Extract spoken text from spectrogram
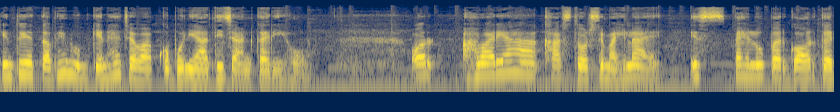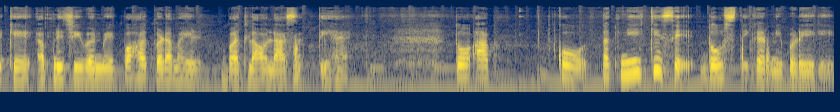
किंतु ये तभी मुमकिन है जब आपको बुनियादी जानकारी हो। और हमारे यहाँ ख़ास तौर से महिलाएँ इस पहलू पर गौर करके अपने जीवन में एक बहुत बड़ा बदलाव ला सकती है। तो आपको तकनीकी से दोस्ती करनी पड़ेगी।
